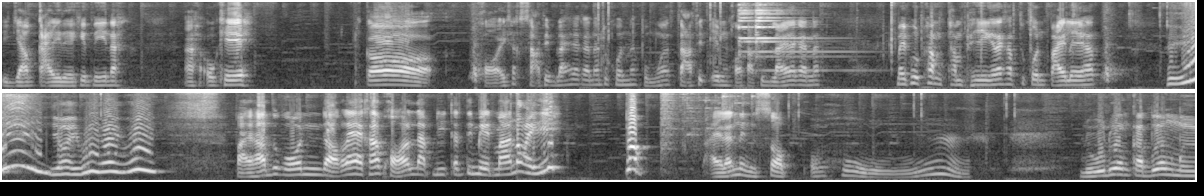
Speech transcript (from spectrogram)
อีกยาวไกลเลยคลิปนี้นะอะโอเค ก็ขออีกสักสามสิบไลค์แล้วกันนะทุกคนนะผมว่าสามสิบเอ็มขอสามสิบไลค์แล้วกันนะไม่พูดพร่ำทำเพลงนะครับ ทุกคนไปเลยครับเฮ้ยย่อยเว้ยย่อยเว้ยไปครับทุกคนดอกแรกครับ ขอระดับดีอัลติเมตมาหน่อยดิ ไปแล้วหนึ่งศพ โอ้โห รู้เรื่องกระเบื้องมือ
